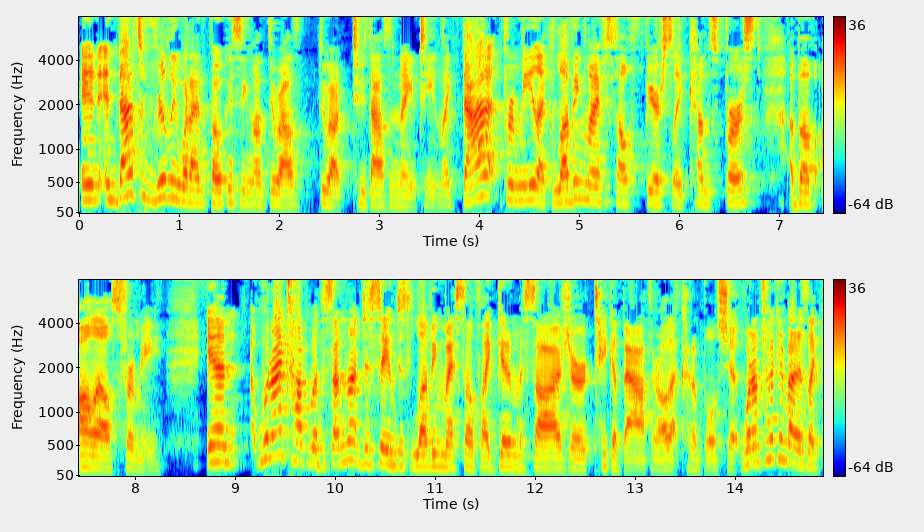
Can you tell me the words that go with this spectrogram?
And, and that's really what I'm focusing on throughout, throughout 2019. Like that for me, like loving myself fiercely comes first above all else for me. And when I talk about this, I'm not just saying just loving myself, like get a massage or take a bath or all that kind of bullshit. What I'm talking about is like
